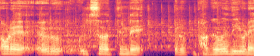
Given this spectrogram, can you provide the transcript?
അവിടെ ഒരു ഉത്സവത്തിന്റെ ഒരു ഭഗവതിയുടെ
